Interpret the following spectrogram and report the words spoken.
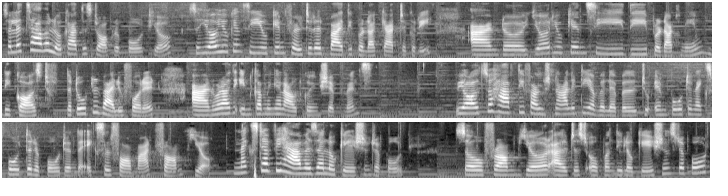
So let's have a look at the stock report here. So here you can see you can filter it by the product category. And uh, here you can see the product name the cost the total value for it and what are the incoming and outgoing shipments. We also have the functionality available to import and export the report in the excel format from here. Next up we have is a location report so from here i'll just open the locations report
